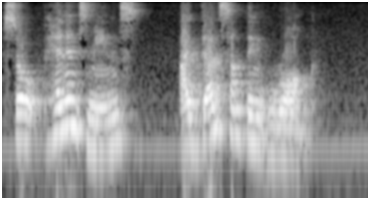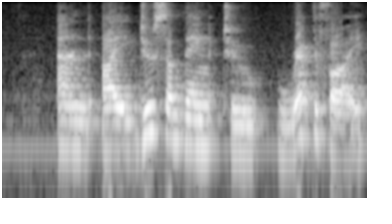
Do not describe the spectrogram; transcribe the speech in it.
So, penance means I've done something wrong and I do something to rectify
